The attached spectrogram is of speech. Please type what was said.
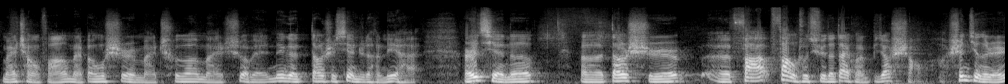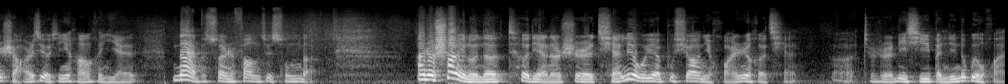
买厂房、买办公室、买车、买设备，那个当时限制的很厉害，而且呢，呃，当时呃发放出去的贷款比较少，申请的人少，而且有些银行很严，NAB 算是放的最松的。按照上一轮的特点呢，是前六个月不需要你还任何钱，啊，就是利息、本金都不用还，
